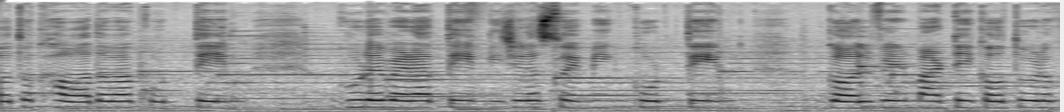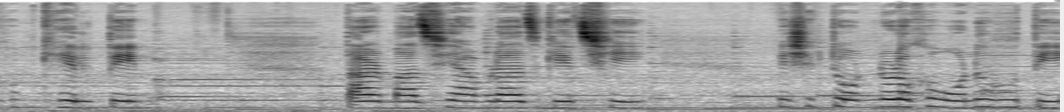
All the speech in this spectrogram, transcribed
কত খাওয়া দাওয়া করতেন, ঘুরে বেড়াতেন, নিজেরা সুইমিং করতেন গল্ফের মাঠে কত রকম খেলতেন। তার মাঝে আমরা আজ গেছি। বেশ একটু অন্যরকম অনুভূতি,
